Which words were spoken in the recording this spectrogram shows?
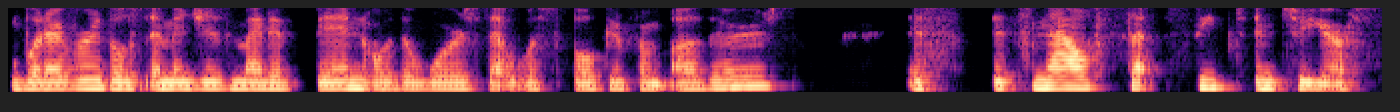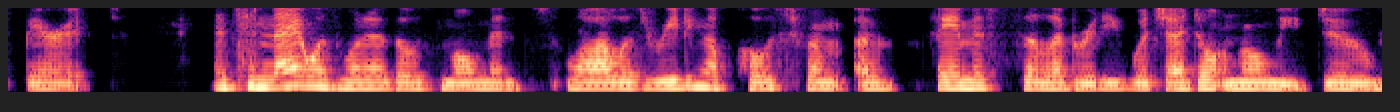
whatever those images might have been or the words that was spoken from others it's it's now se- seeped into your spirit. And tonight was one of those moments while I was reading a post from a famous celebrity, which I don't normally do.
